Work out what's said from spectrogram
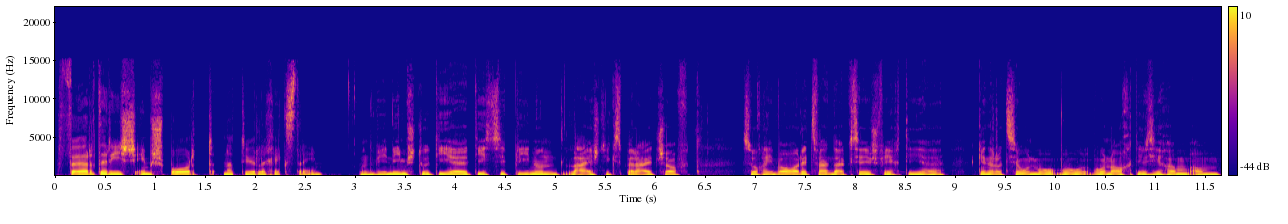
förderst im Sport natürlich extrem. Und wie nimmst du die Disziplin und Leistungsbereitschaft so ein bisschen wahr. Jetzt, wenn du auch siehst, vielleicht die äh, Generation, wo, wo, wo nach dir sich am, am,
